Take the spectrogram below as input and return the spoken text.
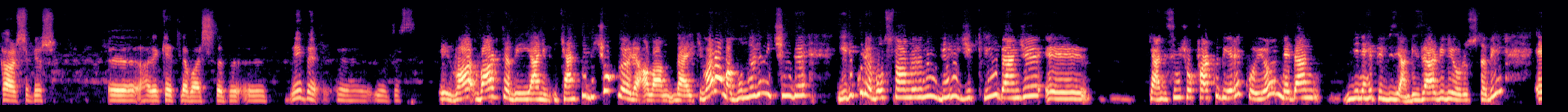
karşı bir e, hareketle başladı. E, değil mi e, Yıldız? E, var, var tabii yani kentte birçok böyle alan belki var ama bunların içinde Yedikule bostanlarının biricikliği bence e, kendisini çok farklı bir yere koyuyor. Neden yine hepimiz yani bizler biliyoruz tabii. E,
